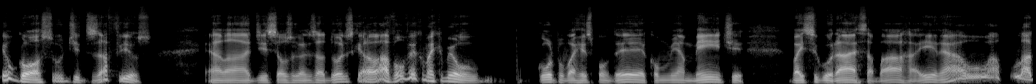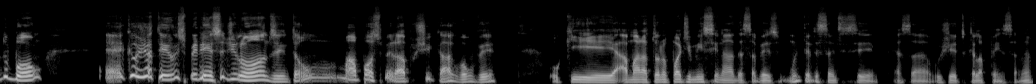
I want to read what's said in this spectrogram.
eu gosto de desafios. Ela disse aos organizadores que ela, ah, vamos ver como é que meu corpo vai responder, como minha mente vai segurar essa barra aí, né? O, o lado bom é que eu já tenho experiência de Londres, então mal posso esperar para o Chicago, vamos ver o que a maratona pode me ensinar dessa vez. Muito interessante esse, essa, o jeito que ela pensa, né?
